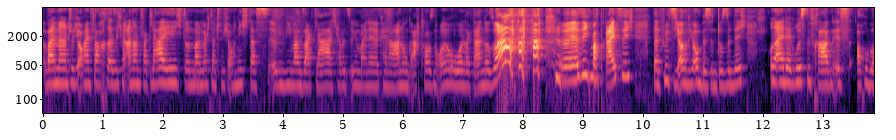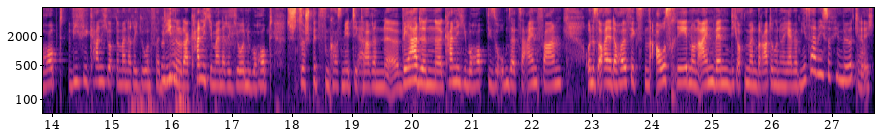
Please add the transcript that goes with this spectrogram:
Weil man natürlich auch einfach äh, sich mit anderen vergleicht und man möchte natürlich auch nicht, dass irgendwie man sagt, ja, ich habe jetzt irgendwie meine, keine Ahnung, 8000 Euro und dann sagt der andere so, ah, ich mach 30. Dann fühlt es sich auch natürlich auch ein bisschen dusselig. Und eine der größten Fragen ist auch überhaupt, wie viel kann ich überhaupt in meiner Region Mhm. verdienen oder kann ich in meiner Region überhaupt zur Spitzenkosmetikerin äh, werden? Kann ich überhaupt diese Umsätze einfahren? Und das ist auch eine der häufigsten Ausreden und Einwände, die ich oft in meinen Beratungen höre. Ja, bei mir ist aber nicht so viel möglich.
